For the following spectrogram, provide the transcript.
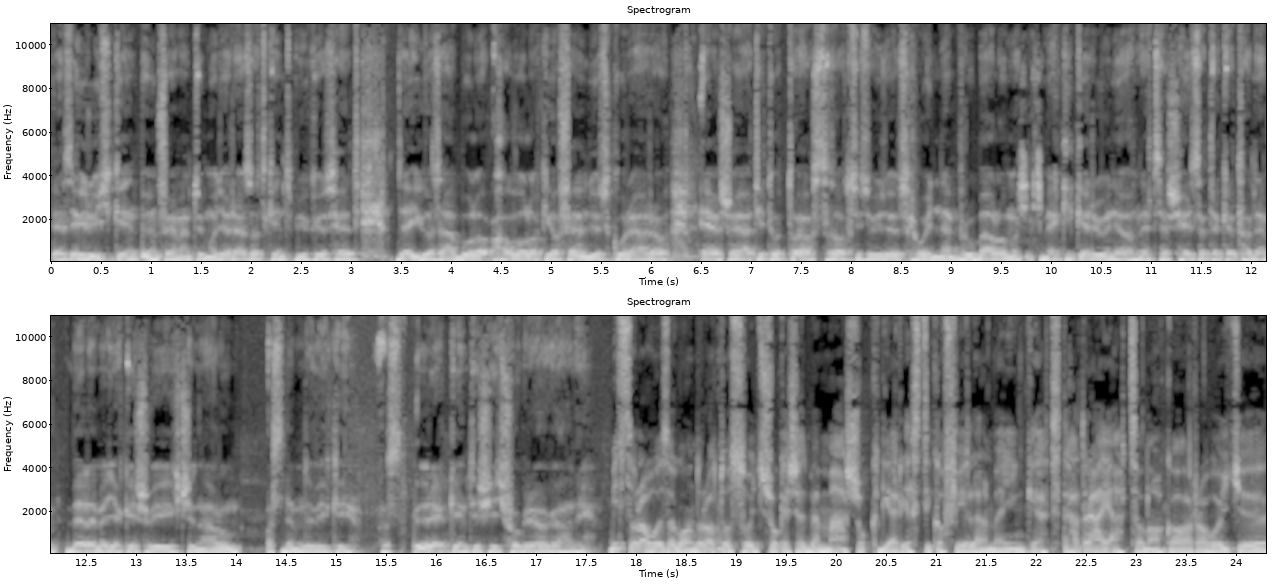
Ez ürügyként, önfelmentő magyarázatként működhet, de igazából, ha valaki a felnőtt korára elsajátította azt az attitűdöt, hogy nem próbálom meg kikerülni a necces helyzeteket, hanem belemegyek és végigcsinálom, azt nem növi ki. Az öregként is így fog reagálni. Mit szól ahhoz a gondolathoz, hogy sok esetben mások gerjesztik a félelmeinket? Tehát rájátszanak arra, hogy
